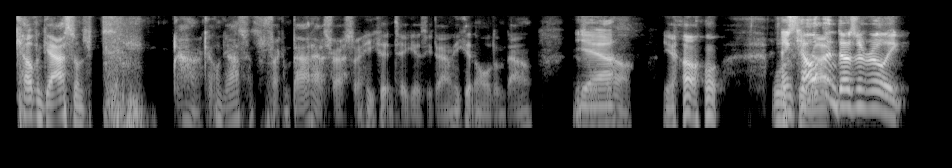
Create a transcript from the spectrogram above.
Kelvin Gastelum's God, Kelvin Gastelum's a fucking badass wrestler. He couldn't take Izzy down. He couldn't hold him down. It's like, Yeah. you know. We'll and see that. Kelvin doesn't really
